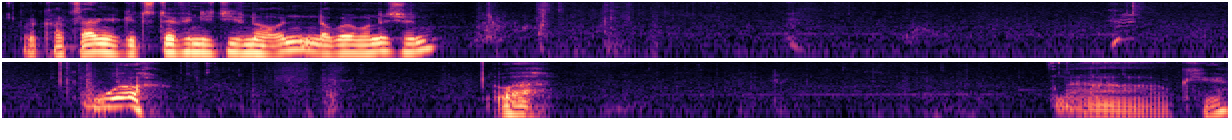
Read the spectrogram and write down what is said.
Ich wollte gerade sagen, hier geht es definitiv nach unten, da wollen wir nicht hin. Wow. Wow. Ah, okay.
